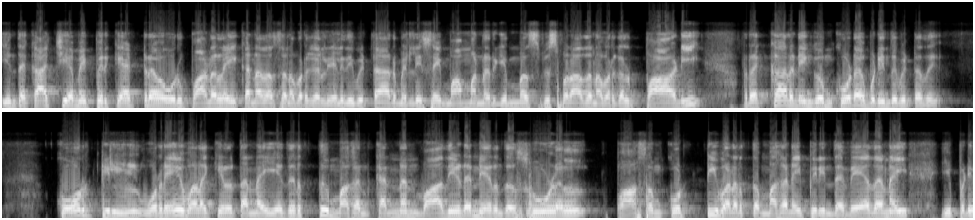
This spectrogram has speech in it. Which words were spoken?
இந்த காட்சி அமைப்பிற்கேற்ற ஒரு பாடலை கண்ணதாசன் அவர்கள் எழுதிவிட்டார். மெல்லிசை மாமன்னர் எம் எஸ் விஸ்வநாதன் அவர்கள் பாடி ரெக்கார்டிங்கும் கூட முடிந்துவிட்டது. கோர்ட்டில் ஒரே வழக்கில் தன்னை எதிர்த்து மகன் கண்ணன் வாதிட நேர்ந்த சூழல் பாசம் கொட்டி வளர்த்த மகனை பிரிந்த வேதனை இப்படி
